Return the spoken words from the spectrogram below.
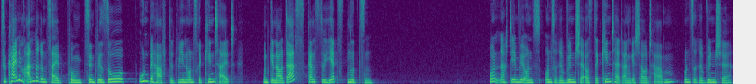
Zu keinem anderen Zeitpunkt sind wir so unbehaftet wie in unserer Kindheit. Und genau das kannst du jetzt nutzen. Und nachdem wir uns unsere Wünsche aus der Kindheit angeschaut haben, unsere Wünsche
